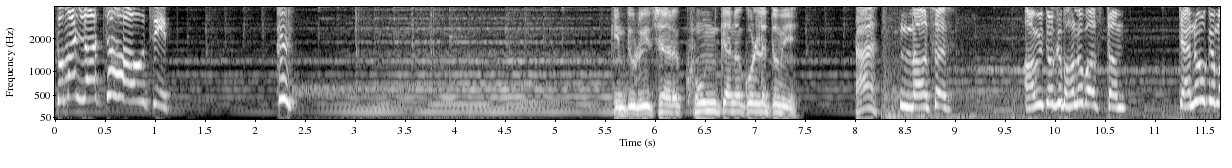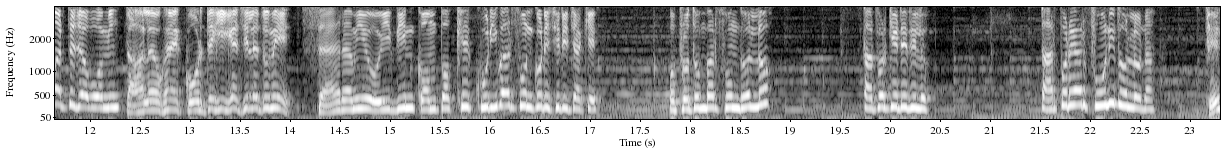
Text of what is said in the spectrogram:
তোমার লজ্জা হওয়া উচিত। কিন্তু রিচার খুন কেন করলে তুমি? হ্যাঁ? না স্যার। আমি তোকে ভালোবাসতাম। কেন ওকে মারতে যাব আমি? তাহলে ওখানে করতে কি গেছিলে তুমি? স্যার আমি ওই দিন কমপক্ষে কুড়িবার ফোন করেছি রিচাকে। ও প্রথমবার ফোন ধরলো তারপর কেটে দিল। তারপরে আর ফোনই ধরলো না। কে?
